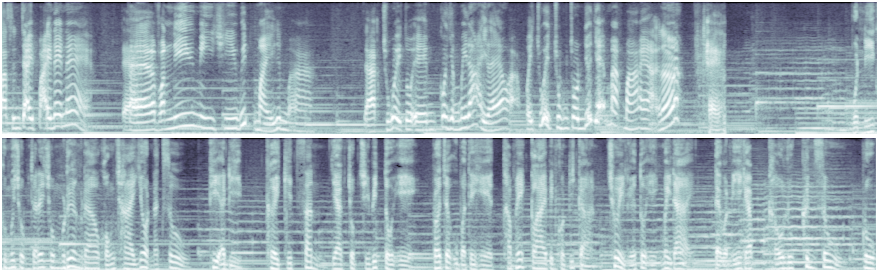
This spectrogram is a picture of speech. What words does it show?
ตัดสินใจไปแน่แต่ๆแต่วันนี้มีชีวิตใหม่ขึ้นมา จากช่วยตัวเองก็ยังไม่ได้แล้วอะไปช่วยชุมชนเยอะแยะมากมายอะนะใช่ครับวันนี้คุณผู้ชมจะได้ชมเรื่องราวของชายยอดนักสู้ ที่อดีตเคยคิดสั้นอยากจบชีวิตตัวเอง เพราะเจออุบัติเหตุทำให้กลายเป็นคนพิการช่วยเหลือตัวเองไม่ได้ แต่วันนี้ครับเขาลุกขึ้นสู้ปลูก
